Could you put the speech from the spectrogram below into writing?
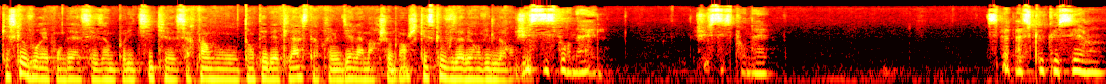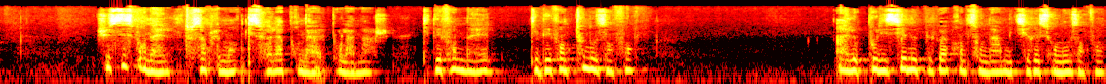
Qu'est-ce que vous répondez à ces hommes politiques? Certains vont tenter d'être là cet après-midi à la Marche Blanche. Qu'est-ce que vous avez envie de leur dire Justice pour Naël. Justice pour Naël. C'est pas parce que, que c'est un. Justice pour Naël, tout simplement. Qu'il soit là pour Naël, pour la marche. Qu'il défende Naël. Qu'il défende tous nos enfants. Le policier ne peut pas prendre son arme et tirer sur nos enfants.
